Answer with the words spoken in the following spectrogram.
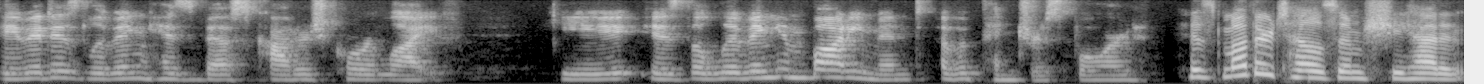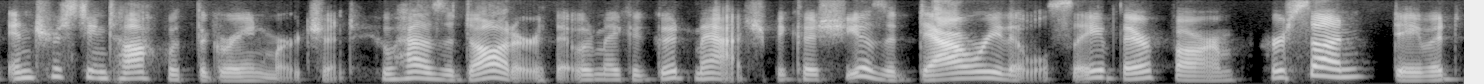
David is living his best cottagecore life. He is the living embodiment of a Pinterest board. His mother tells him she had an interesting talk with the grain merchant, who has a daughter that would make a good match because she has a dowry that will save their farm. Her son, David,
